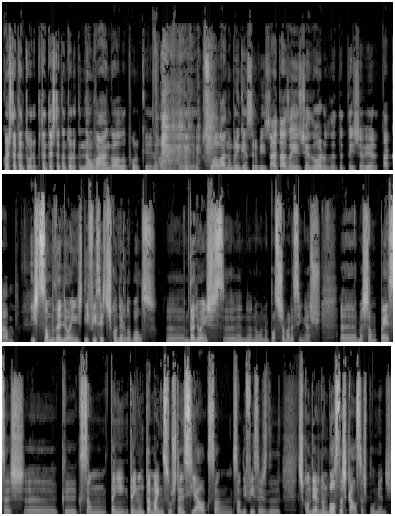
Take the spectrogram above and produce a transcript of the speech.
com esta cantora. Portanto, esta cantora que não vai a Angola porque pá, é, pessoal lá não brinca em serviço. Ah, estás aí cheio de ouro, deixa ver, está calma. Isto são medalhões difíceis de esconder no bolso. Uh, medalhões, uh, não, não, posso chamar assim, acho, uh, mas são peças que, que, são, têm, têm um tamanho substancial que são, que são difíceis de, de esconder num bolso das calças, pelo menos.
